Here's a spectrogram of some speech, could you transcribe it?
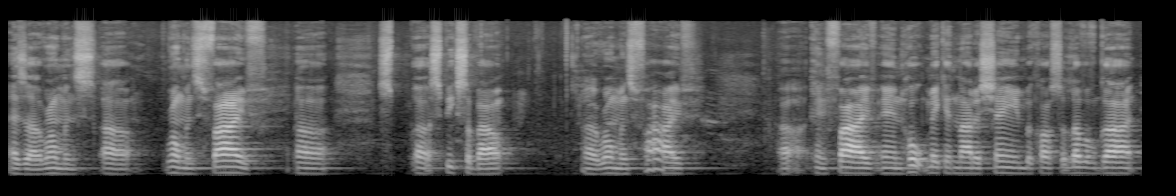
As uh, Romans, uh, Romans 5 uh, uh, speaks about, uh, Romans 5 uh, and 5, and hope maketh not ashamed, because the love of God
